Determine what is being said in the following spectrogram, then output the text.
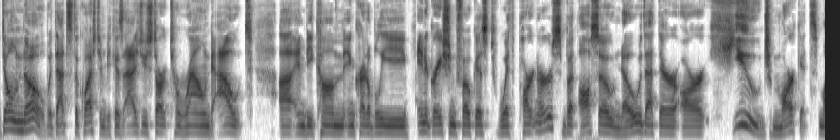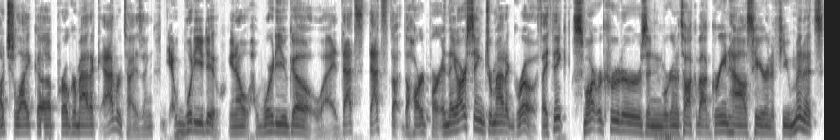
Don't know, but that's the question because as you start to round out uh, and become incredibly integration focused with partners, but also know that there are huge markets, much like uh, programmatic advertising. What do you do? You know, where do you go? That's that's the, the hard part. And they are seeing dramatic growth. I think SmartRecruiters, and we're going to talk about greenhouse here in a few minutes.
